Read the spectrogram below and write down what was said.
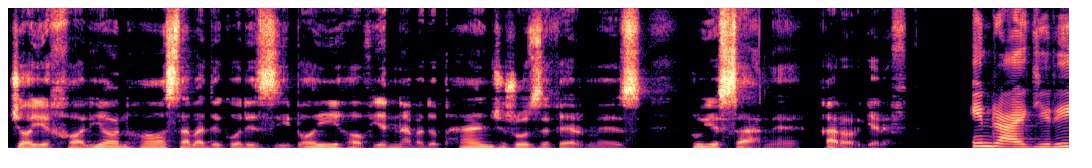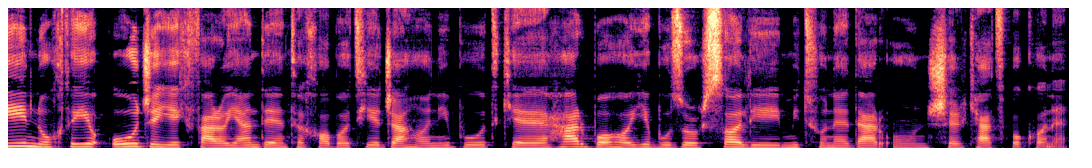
جای خالی آنها سبد گل زیبایی حاوی 95 روز قرمز روی صحنه قرار گرفت. این رأیگیری نقطه اوج یک فرایند انتخاباتی جهانی بود که هر باهای بزرگسالی می‌تونه در اون شرکت بکنه.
